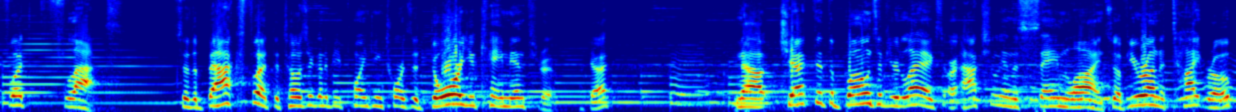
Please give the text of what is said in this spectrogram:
foot flat. So the back foot, the toes are going to be pointing towards the door you came in through. Okay? Now, check that the bones of your legs are actually in the same line. So if you're on a tightrope,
